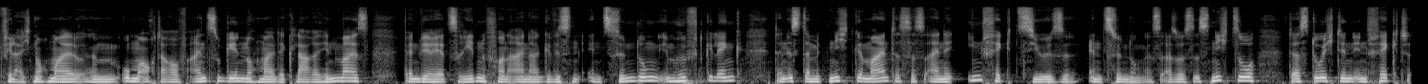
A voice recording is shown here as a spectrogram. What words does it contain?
Vielleicht nochmal, ähm, um auch darauf einzugehen, nochmal der klare Hinweis, wenn wir jetzt reden von einer gewissen Entzündung im Hüftgelenk, dann ist damit nicht gemeint, dass das eine infektiöse Entzündung ist. Also es ist nicht so, dass durch den Infekt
